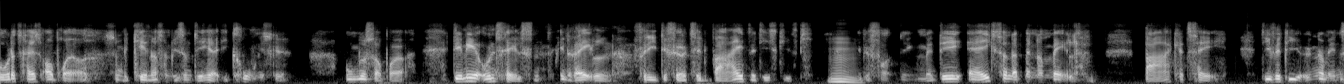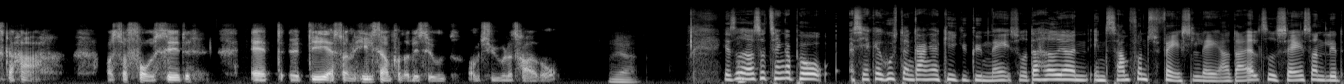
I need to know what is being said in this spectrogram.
68-oprøret, som vi kender som ligesom det her ikoniske ungdomsoprør, det er mere undtagelsen end reglen, fordi det fører til et varigt værdiskift mm. i befolkningen. Men det er ikke sådan, at man normalt bare kan tage de værdier, yngre mennesker har, og så forudsætte, at øh, det er sådan hele samfundet vil se ud om 20 eller 30 år. Ja. Jeg sidder også og tænker på, altså jeg kan huske, dengang jeg gik i gymnasiet, der havde jeg en, en samfundsfagslærer, der altid sagde sådan lidt,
